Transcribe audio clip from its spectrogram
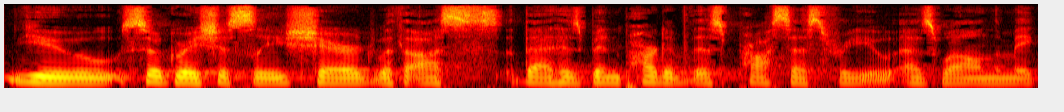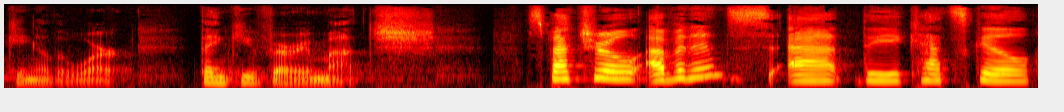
you so graciously shared with us that has been part of this process for you as well in the making of the work. Thank you very much. Spectral evidence at the Catskill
